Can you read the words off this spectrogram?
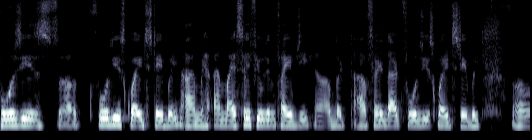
4G is uh, 4G is quite stable. I'm I'm myself using 5G, uh, but I felt that 4G is quite stable uh,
